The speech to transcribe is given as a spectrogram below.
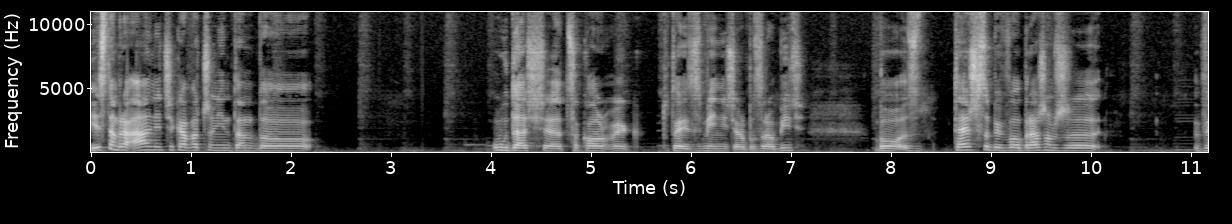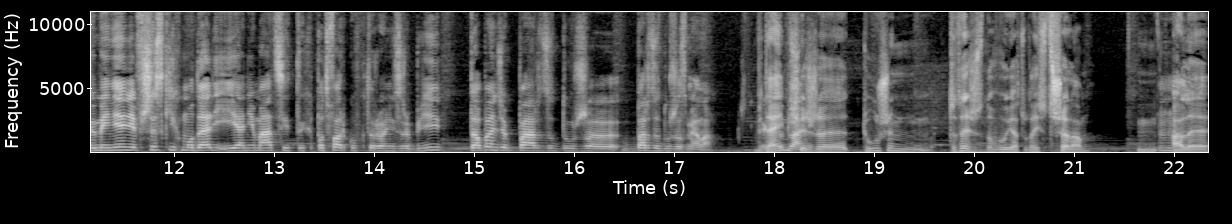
Jestem realnie ciekawa, czy Nintendo uda się cokolwiek tutaj zmienić albo zrobić, bo też sobie wyobrażam, że wymienienie wszystkich modeli i animacji tych potworków, które oni zrobili, to będzie bardzo, duże, bardzo duża zmiana. Wydaje mi się, że dużym, to też znowu ja tutaj strzelam, mm, mhm. ale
